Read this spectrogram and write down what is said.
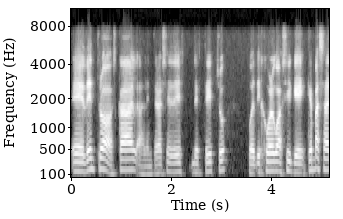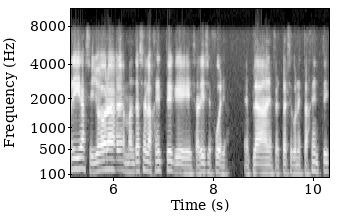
eh, dentro Abascal, al enterarse de, de este hecho, pues dijo algo así que, ¿qué pasaría si yo ahora mandase a la gente que saliese fuera? En plan, enfrentarse con esta gente.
